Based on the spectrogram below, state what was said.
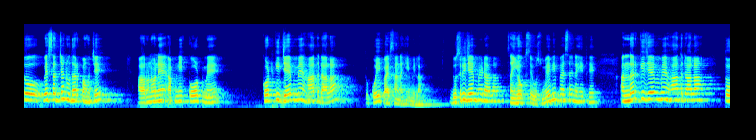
तो वे सज्जन उधर पहुँचे और उन्होंने अपनी कोट में, कोट की जेब में हाथ डाला तो कोई पैसा नहीं मिला। दूसरी जेब में डाला, संयोग से उसमें भी पैसे नहीं थे। अंदर की जेब में हाथ डाला तो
